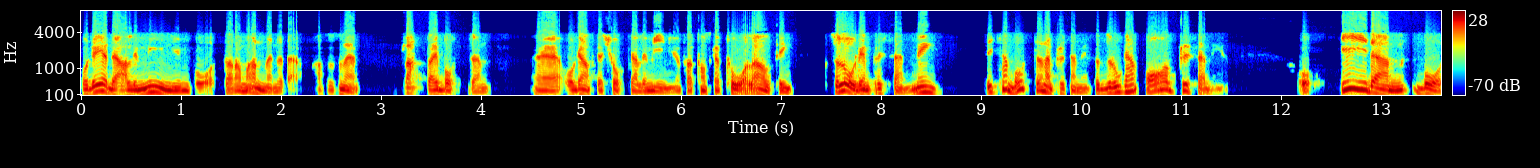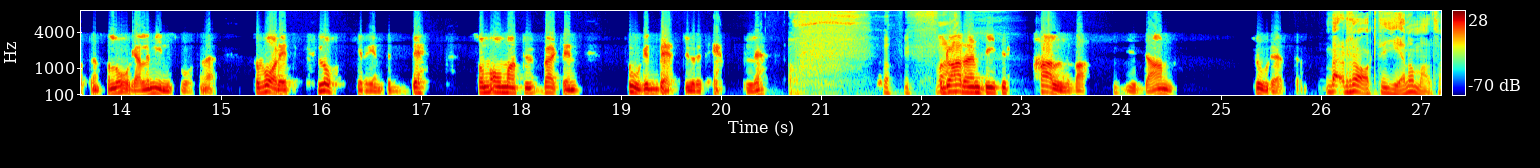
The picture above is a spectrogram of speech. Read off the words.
Och det är det aluminiumbåtar de använder där. Alltså sådana här platta i botten eh, och ganska tjock aluminium för att de ska tåla allting. Så låg det en presenning gick han bort den här presenningen så drog han av presenningen. Och i den båten som låg, aluminiumsbåten där, så var det ett klockrent bett. Som om att du verkligen tog ett bett ur ett äpple. Oh, och då hade den bitit halva sidan, flodhästen. Rakt igenom alltså?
